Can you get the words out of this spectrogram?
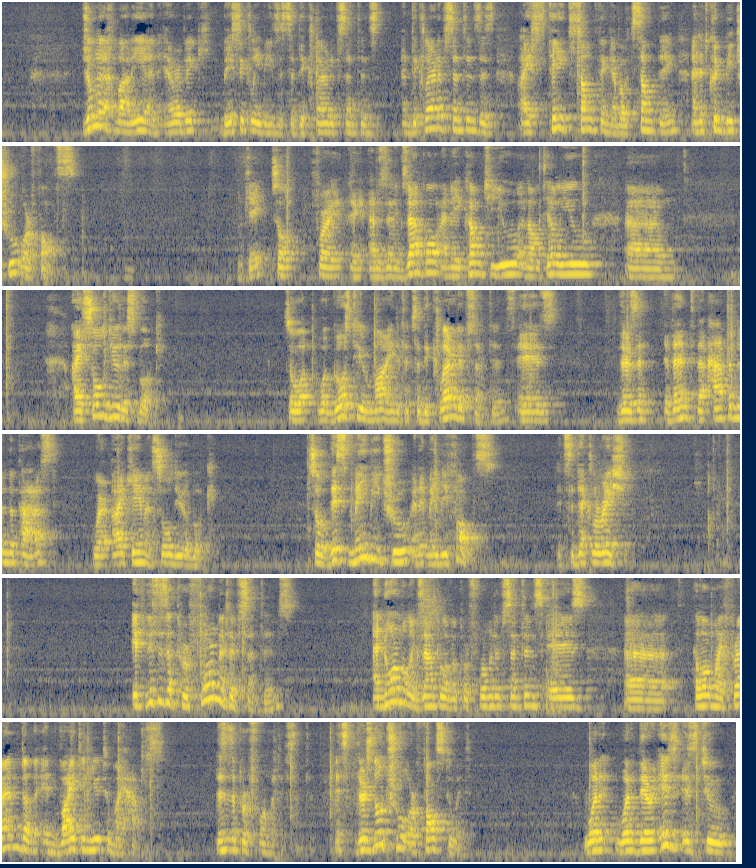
Jumla akhbariyya in Arabic basically means it's a declarative sentence. A declarative sentence is I state something about something and it could be true or false. Okay, so for a, as an example, I may come to you and I'll tell you, um, I sold you this book. So what, what goes to your mind, if it's a declarative sentence, is there's an event that happened in the past where I came and sold you a book. So this may be true and it may be false. It's a declaration. If this is a performative sentence, a normal example of a performative sentence is, uh, hello my friend, I'm inviting you to my house. This is a performative sentence. It's, there's no true or false to it. What, what there is is to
